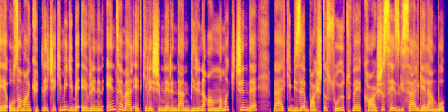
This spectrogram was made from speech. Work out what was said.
E, o zaman kütle çekimi gibi evrenin en temel etkileşimlerinden birini anlamak için de belki bize başta soyut ve karşı sezgisel gelen bu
